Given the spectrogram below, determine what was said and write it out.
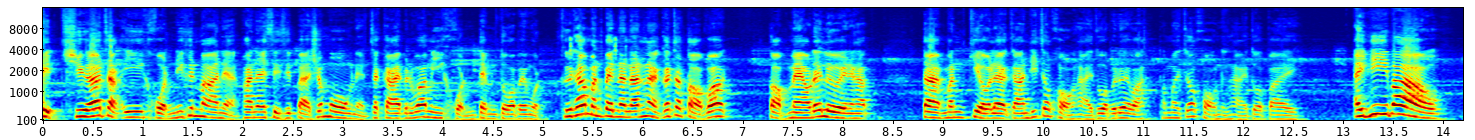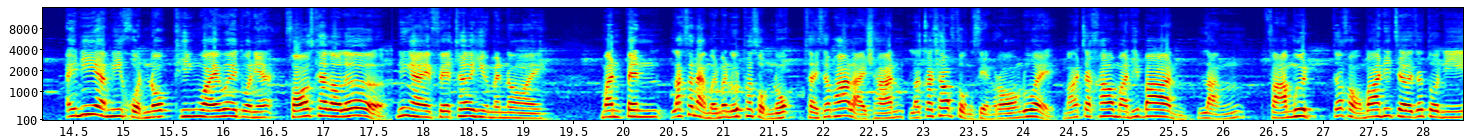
ติดเชื้อจากอีขนนี้ขึ้นมาเนี่ย ภายใน 48 ชั่วโมงเนี่ยจะกลายเป็นว่ามีขนเต็มตัวไปหมด คือถ้ามันเป็นอันนั้นน่ะก็จะตอบว่าตอบแมวได้เลยนะครับ แต่มันเกี่ยวอะไรกับการที่เจ้าของหายตัวไปด้วยวะทำไมเจ้าของถึงหายตัวไป ไอ้นี่เปล่า ไอ้เนี่ยมีขนนกทิ้งไว้เว้ยตัวเนี้ย false caroler นี่ไง feather humanoid มันเป็นลักษณะเหมือนมนุษย์ผสมนก ใส่เสื้อผ้าหลายชั้น แล้วก็ชอบส่งเสียงร้องด้วย มักจะเข้ามาที่บ้านหลังฟ้ามืด เจ้าของบ้านที่เจอเจ้าตัวนี้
